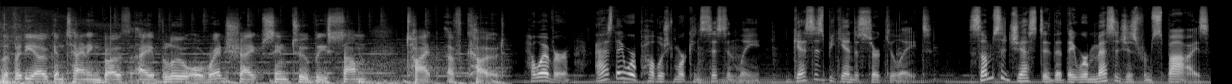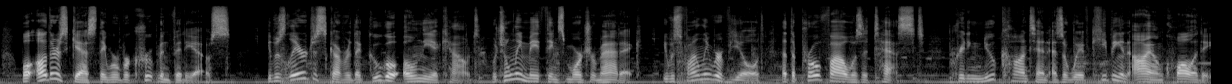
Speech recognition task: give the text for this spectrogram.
The video containing both a blue or red shape seemed to be some type of code. However, as they were published more consistently, guesses began to circulate. Some suggested that they were messages from spies, while others guessed they were recruitment videos. It was later discovered that Google owned the account, which only made things more dramatic. It was finally revealed that the profile was a test, creating new content as a way of keeping an eye on quality.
